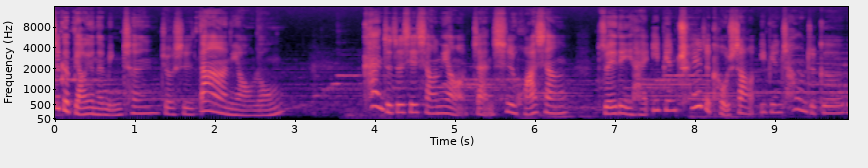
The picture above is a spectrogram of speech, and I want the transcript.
这个表演的名称就是大鸟笼。看着这些小鸟展翅滑翔，嘴里还一边吹着口哨，一边唱着歌，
